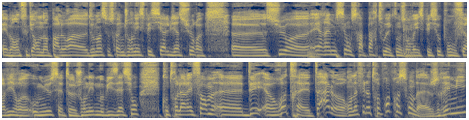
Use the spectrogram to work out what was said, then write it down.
Eh ben en tout cas, on en parlera euh, demain. Ce sera une journée spéciale, bien sûr, euh, sur euh, RMC. On sera partout avec nos envoyés spéciaux pour vous faire vivre au mieux cette journée de mobilisation contre la réforme des retraites. Alors, on a fait notre propre sondage. Rémi,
